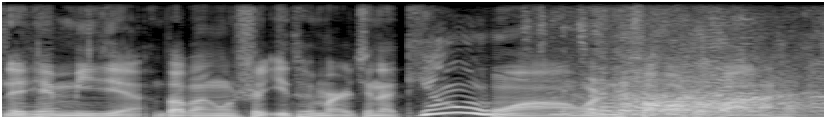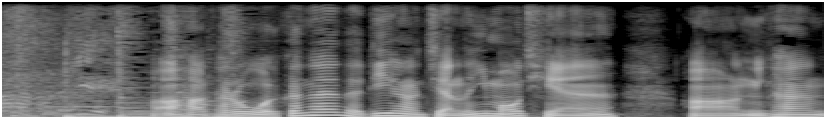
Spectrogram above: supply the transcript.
那天米姐到办公室一推门进来，掉啊！我说你好好说话来啊！他说我刚才在地上捡了一毛钱啊！你看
